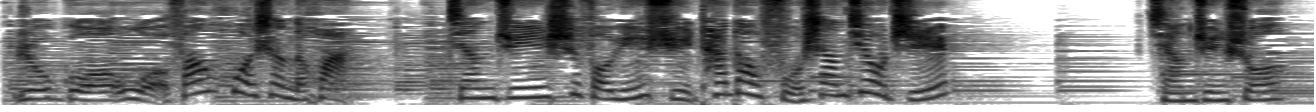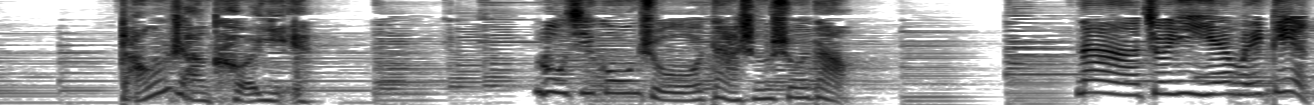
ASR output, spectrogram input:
如果我方获胜的话，将军是否允许他到府上就职？”将军说：“当然可以。”露姬公主大声说道：“那就一言为定。”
